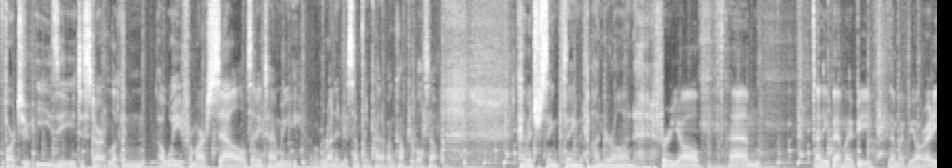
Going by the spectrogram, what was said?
far too easy to start looking away from ourselves anytime we run into something kind of uncomfortable. So, kind of interesting thing to ponder on for y'all. Um, I think that might be that might be already.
